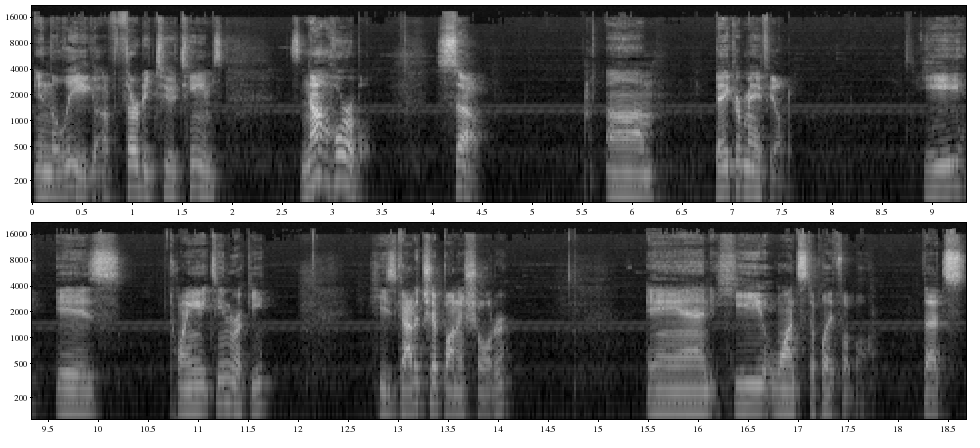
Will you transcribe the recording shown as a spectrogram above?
in the league of 32 teams, it's not horrible. So, um, Baker Mayfield. He is 2018 rookie. He's got a chip on his shoulder and he wants to play football. That's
